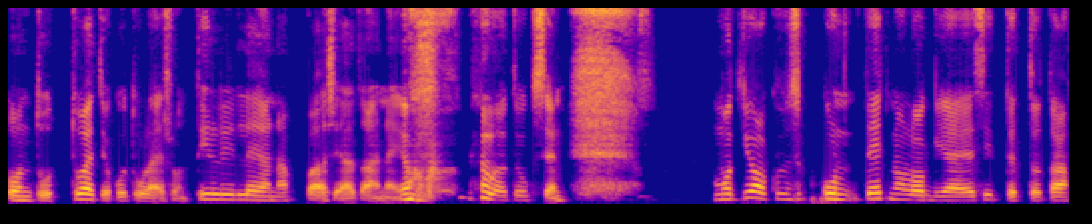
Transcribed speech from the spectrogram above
on tuttu, että joku tulee sun tilille ja nappaa sieltä aina jonkun velotuksen. Mutta joo, kun, kun teknologia ja sitten tota,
